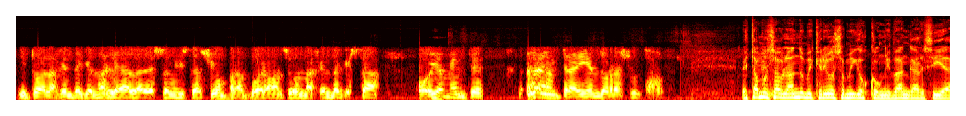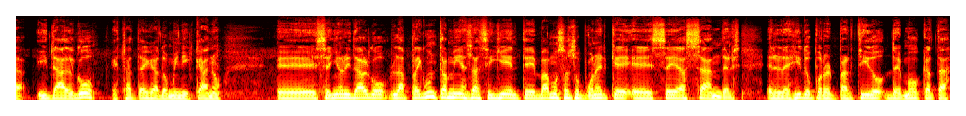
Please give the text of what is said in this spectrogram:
y toda la gente que no es leal a esta administración para poder avanzar en una agenda que está obviamente trayendo resultados. Estamos hablando, mis queridos amigos, con Iván García Hidalgo, estratega dominicano. Eh, señor Hidalgo, la pregunta mía es la siguiente. Vamos a suponer que eh, sea Sanders, el elegido por el Partido Demócrata.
